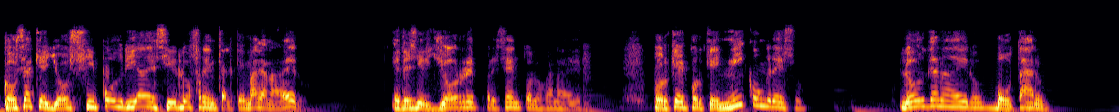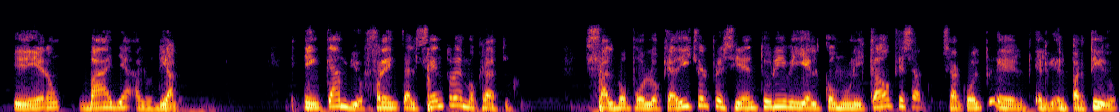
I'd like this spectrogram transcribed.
Cosa que yo sí podría decirlo frente al tema ganadero. Es decir, yo represento a los ganaderos. ¿Por qué? Porque en mi Congreso los ganaderos votaron y dijeron vaya a los diálogos. En cambio, frente al Centro Democrático, salvo por lo que ha dicho el presidente Uribe y el comunicado que sacó, sacó el, el- el- el partido,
